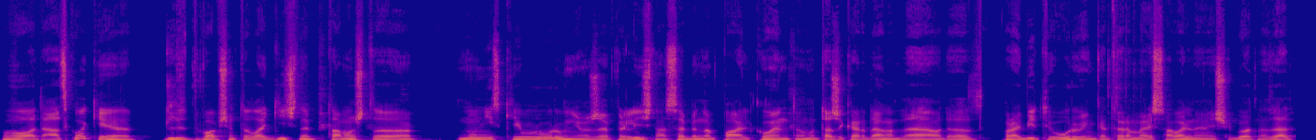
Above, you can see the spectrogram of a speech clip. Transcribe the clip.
Вот. А отскоки, в общем-то, логично, потому что ну, низкие уровни уже прилично, особенно по альткоинам, вот та же Cardano, да, вот этот пробитый уровень, который мы рисовали, наверное, еще год назад,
